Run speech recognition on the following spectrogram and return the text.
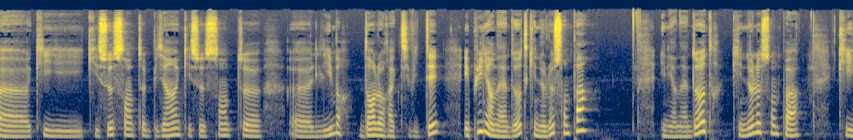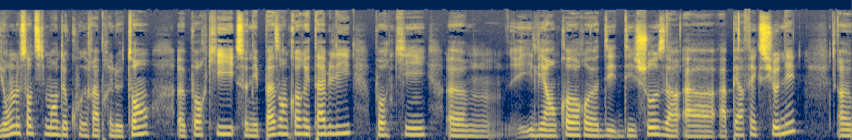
euh, qui, qui, se sentent bien, qui se sentent euh, libres dans leur activité, et puis il y en a d'autres qui ne le sont pas. Il y en a d'autres qui ne le sont pas, qui ont le sentiment de courir après le temps, euh, pour qui ce n'est pas encore établi, pour qui euh, il y a encore euh, des, choses à perfectionner. Euh,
